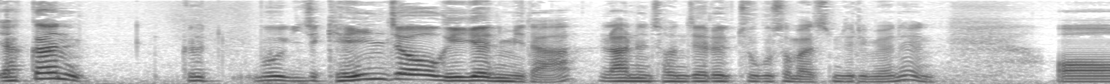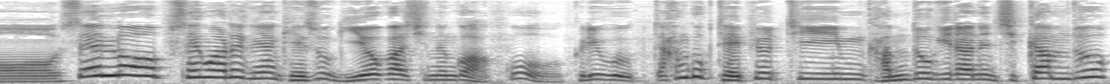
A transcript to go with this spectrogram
약간 그 뭐 이제 개인적 의견입니다라는 전제를 두고서 말씀드리면은 어, 셀럽 생활을 그냥 계속 이어가시는 것 같고, 그리고 한국 대표팀 감독이라는 직함도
